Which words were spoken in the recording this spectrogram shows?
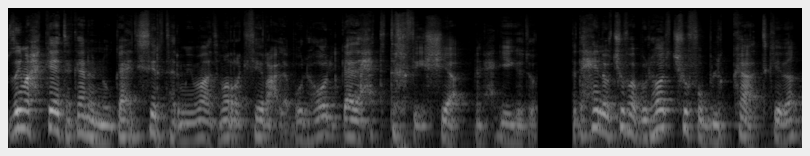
زي ما حكيت كان إنه قاعد يصير ترميمات مرة كثيرة على أبو الهول قاعدة حتى تخفي أشياء من حقيقته. فدحين لو تشوف أبو الهول تشوفه بلوكات كذا.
